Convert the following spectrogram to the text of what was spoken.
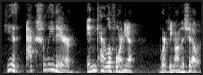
he is actually there in California working on the show.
